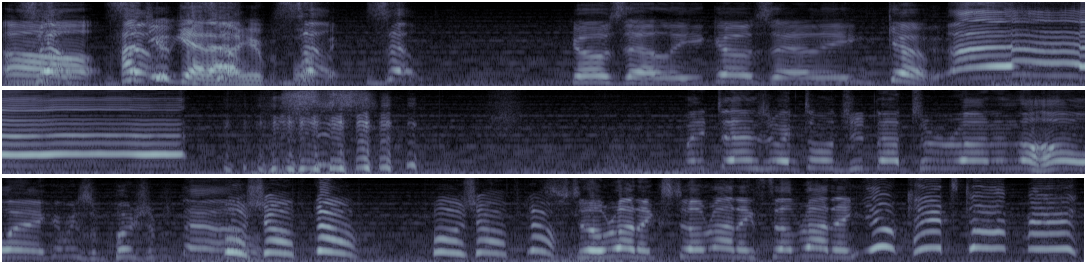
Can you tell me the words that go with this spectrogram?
oh, how'd you get out here before me? Go Zelly, go Zelly, go. Ah! Many times have I told you not to run in the hallway? Give me some push-ups now. Push up, no. Push-ups, no. Still running, still running, still running. You can't stop me.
